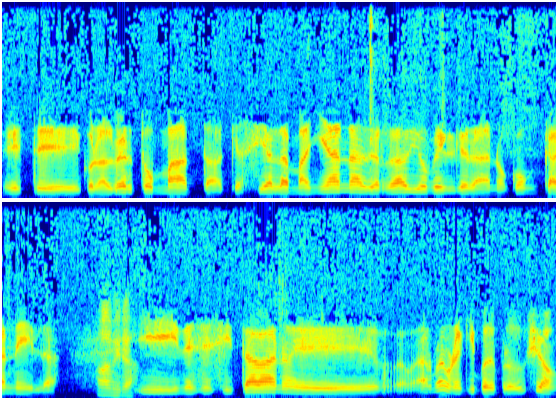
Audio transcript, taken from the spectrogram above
este con Alberto Mata que hacía la mañana de Radio Belgrano con Canela. Ah, mira. y necesitaban eh, armar un equipo de producción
